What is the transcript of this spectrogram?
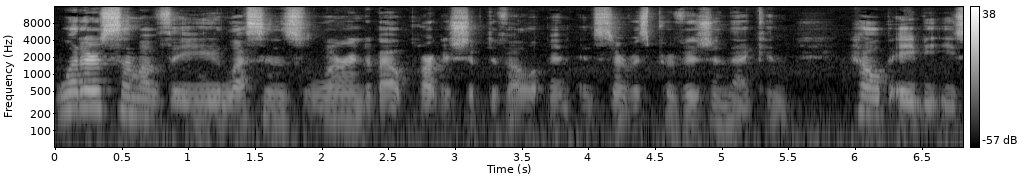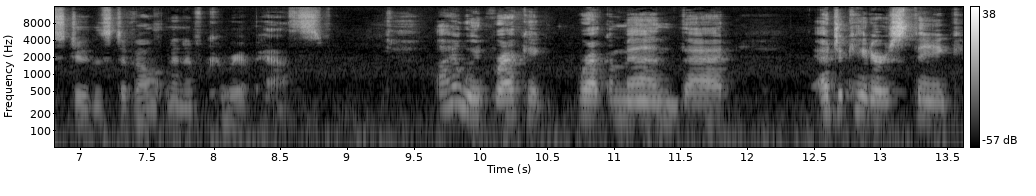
What are some of the lessons learned about partnership development and service provision that can help ABE students' development of career paths? I would rec- recommend that educators think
